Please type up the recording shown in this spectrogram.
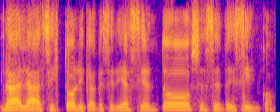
La, la sistólica, que sería 165.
